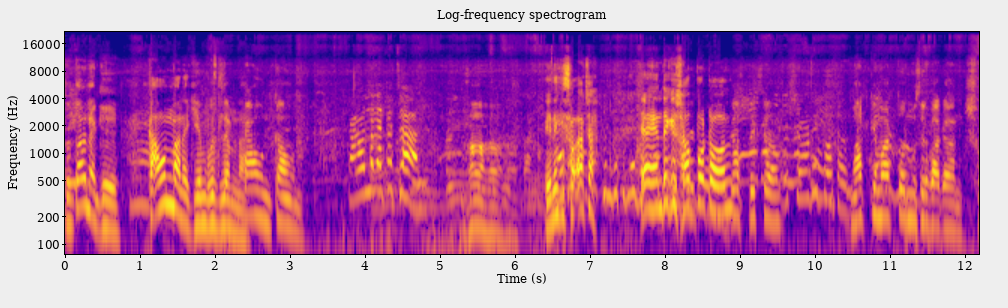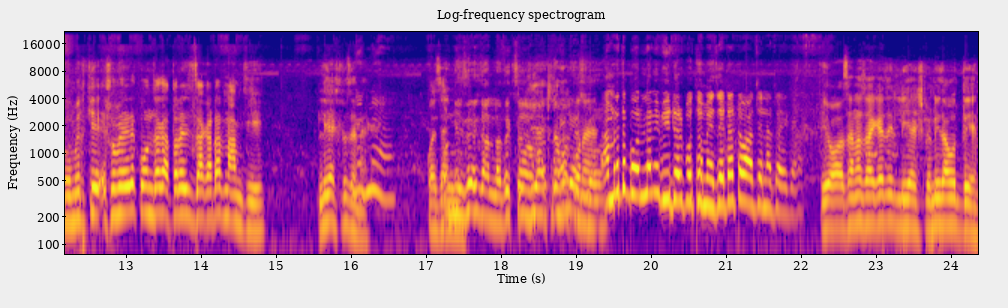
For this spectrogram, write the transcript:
তো তাই নাকি? কাউন মানে কি? আমি বুঝলাম না। কাউন কাউন। কারণ মানে একটা চাল। হ্যাঁ হ্যাঁ হ্যাঁ। এনে কি সব- আচ্ছা। এ হেন থেকে সব পটল। গাছ দেখছ? সবই পটল। মাঠকে মাঠ তরমুজের বাগান। সুমির কি সুমির এটা কোন জায়গা? তোর জায়গাটার নাম কি? লিয়ে আসলো জানে আমার কোনে। আমরা তো বললামই ভিডিওর প্রথমে যে এটা তো অচেনা জায়গা। এই অজানা জায়গায় যে লিয়ে আসলো নিজামুদ্দিন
